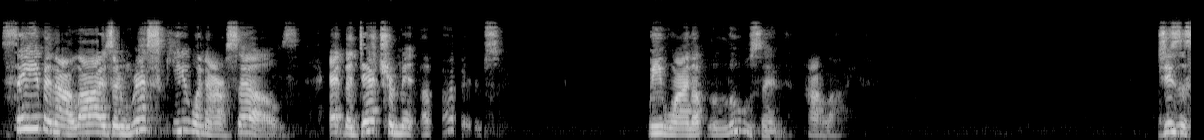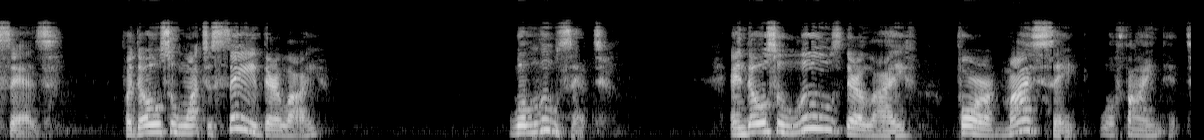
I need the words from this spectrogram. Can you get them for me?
saving our lives and rescuing ourselves at the detriment of others, we wind up losing our life. Jesus says, for those who want to save their life will lose it. And those who lose their life for my sake will find it.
